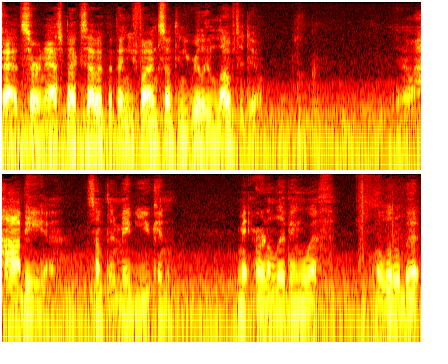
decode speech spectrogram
that certain aspects of it, but then you find something you really love to do. You know, hobby, uh, something maybe you can earn a living with a little bit.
